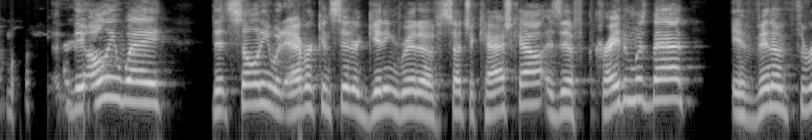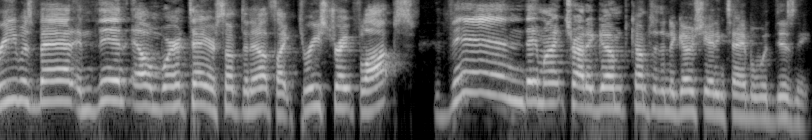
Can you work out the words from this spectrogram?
anymore." the only way that Sony would ever consider getting rid of such a cash cow is if Kraven was bad, if Venom 3 was bad, and then El Muerte or something else, like three straight flops, then they might try to come, come to the negotiating table with Disney.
